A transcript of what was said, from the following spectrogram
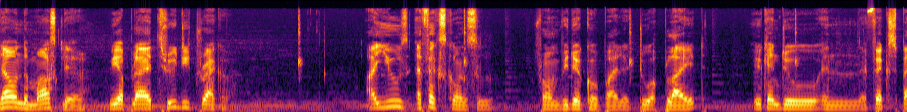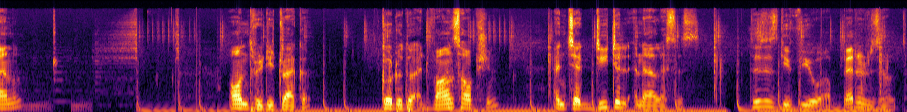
Now on the mask layer, we apply 3D tracker. I use FX console from Video Copilot to apply it. You can do in effects panel. On 3D tracker, go to the advanced option and check detail analysis. This is give you a better result.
